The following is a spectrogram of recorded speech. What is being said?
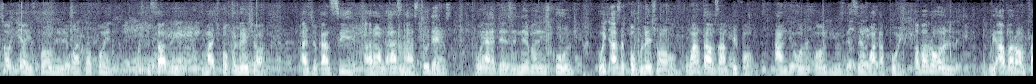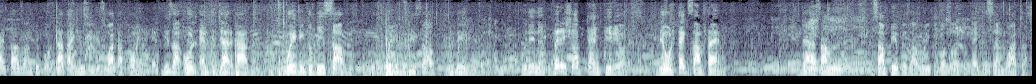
So here is probably the water point, which is serving much population. As you can see around us are students, where there's a neighboring school, which has a population of 1,000 people, and they all, all use the same water point. Overall, we have around 5,000 people that are using this water point. These are all empty jerrycans waiting to be served, waiting to be served within, within a very short time period. They will take some time. There are some, some people are waiting also to take the same water.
